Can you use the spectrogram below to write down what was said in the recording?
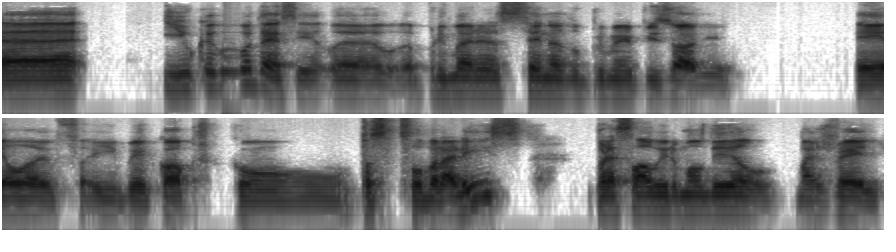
Uh, e o que acontece? A, a, primeira cena do primeiro episódio é ele a ir beber copos com, para celebrar isso. Parece lá o irmão dele, mais velho,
